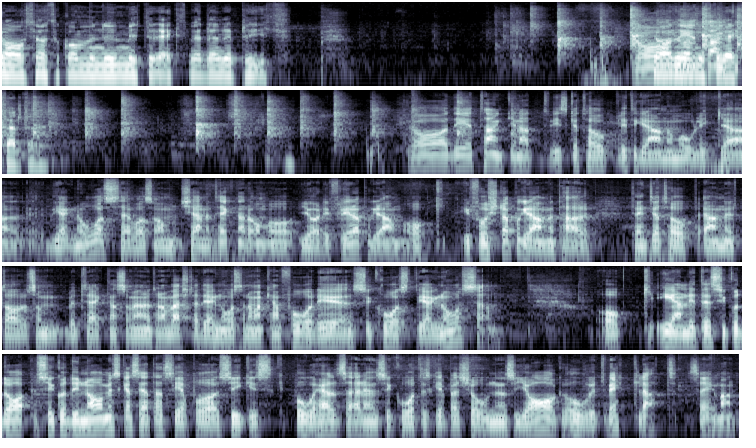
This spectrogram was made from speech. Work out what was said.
Ja, och sen så kommer nu Mr X med en repris. Ja, Ja, det, det var Mr. X alltså. Ja, det är tanken att vi ska ta upp lite grann om olika diagnoser, vad som kännetecknar dem och gör det i flera program. Och i första programmet här tänkte jag ta upp en utav, som betecknas som en av de värsta diagnoserna man kan få. Det är psykosdiagnosen. Och enligt det psykodynamiska sättet att se på psykisk ohälsa är den psykotiska personens jag outvecklat, säger man.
